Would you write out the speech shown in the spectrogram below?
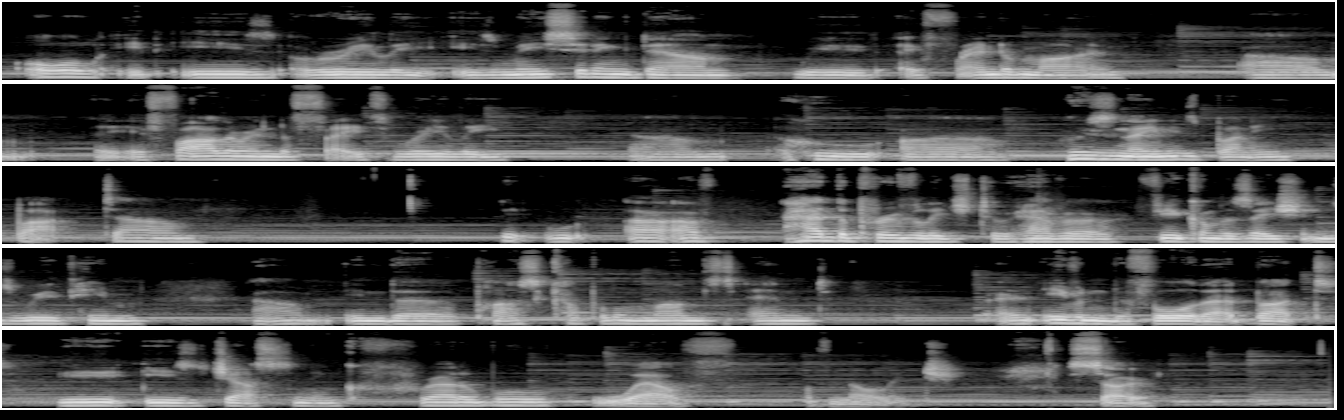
all it is really is me sitting down with a friend of mine, um, a, father in the faith, really, um, who uh, whose name is Bunny, but um, it, uh, I've had the privilege to have a few conversations with him um, in the past couple of months and and even before that, but he is just an incredible wealth of knowledge. So,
